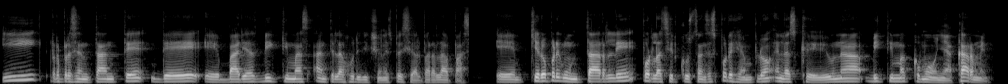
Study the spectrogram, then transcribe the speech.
y representante de eh, varias víctimas ante la Jurisdicción Especial para la Paz. Eh, quiero preguntarle por las circunstancias, por ejemplo, en las que vive una víctima como doña Carmen,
